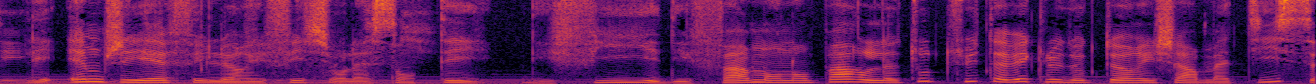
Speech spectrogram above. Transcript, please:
Les MGF et leur effet sur la santé des filles et des femmes, on en parle tout de suite avec le docteur Richard Matisse,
